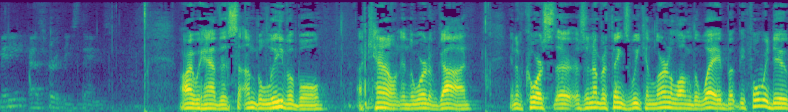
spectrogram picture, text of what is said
many as heard these things. All right, we have this unbelievable account in the Word of God. And of course, there's a number of things we can learn along the way. But before we do,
